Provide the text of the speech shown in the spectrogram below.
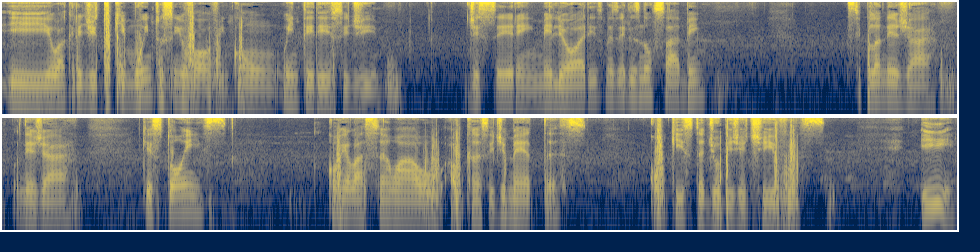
E eu acredito que muitos se envolvem com o interesse de, de serem melhores, mas eles não sabem se planejar, planejar questões com relação ao alcance de metas, conquista de objetivos. E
